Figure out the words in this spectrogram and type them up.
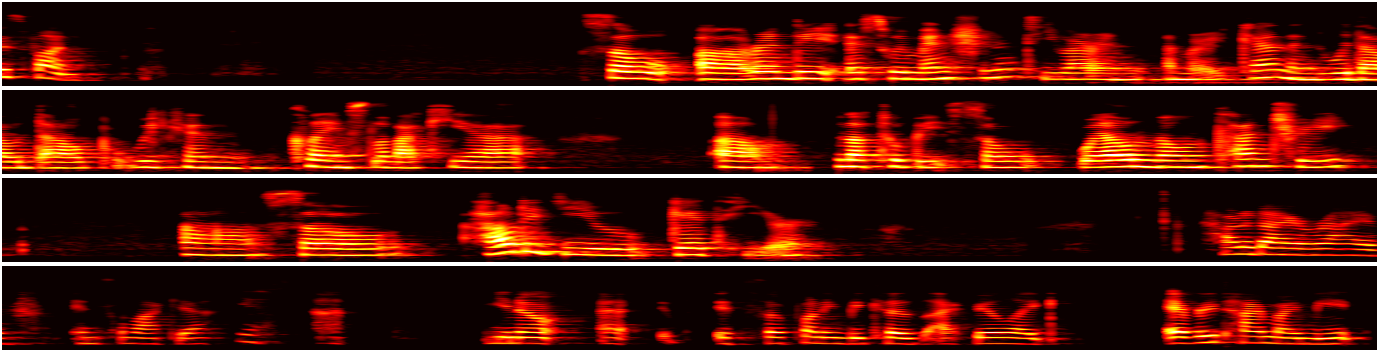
it was fun. So, uh, Randy, as we mentioned, you are an American, and without doubt, we can claim Slovakia um, not to be so well-known country. Uh, so, how did you get here? How did I arrive in Slovakia? Yes. You know, it's so funny because I feel like every time I meet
